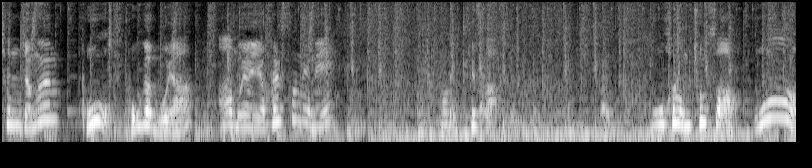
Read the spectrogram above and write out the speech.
3천점은 보! 보가 뭐야? 아 뭐야 얘 활쏘네네? 활 어떻게 쏴? 오활 엄청 쏴! 와!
